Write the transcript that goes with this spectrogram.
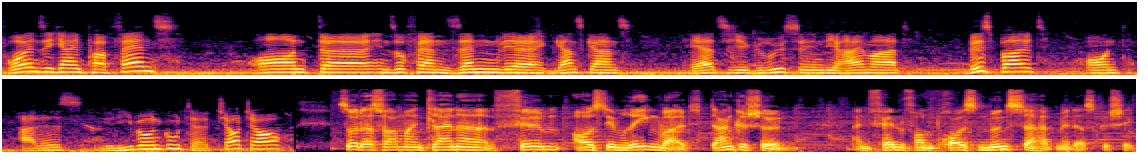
freuen sich ein paar Fans und äh, insofern senden wir ganz, ganz herzliche Grüße in die Heimat. Bis bald und alles Liebe und Gute. Ciao, ciao. So, das war mein kleiner Film aus dem Regenwald. Dankeschön. Ein Fan von Preußen Münster hat mir das geschickt.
